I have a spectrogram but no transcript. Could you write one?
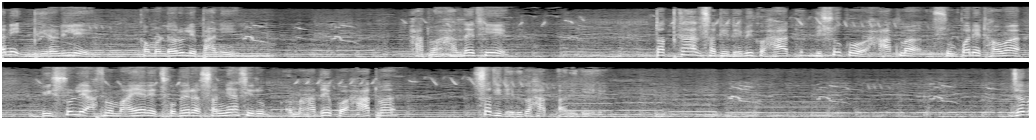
अनि भिरणीले कमण्डलुले पानी हातमा हाल्दै थिए। तत्काल सतीदेवीको हात विष्णुको हातमा सुम्पने ठाउँमा विष्णुले आफ्नो मायाले छोपेर सन्यासी रूप महादेवको हातमा सतीदेवीको हात पारिदिए। जब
